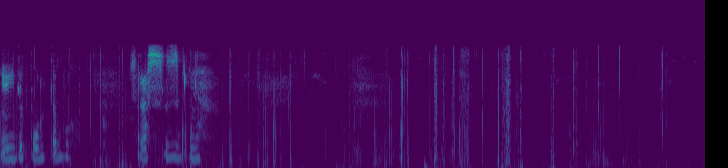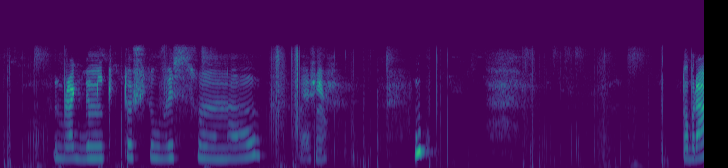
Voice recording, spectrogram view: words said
Ja idę po ulta, bo zaraz zginę. Dobra, jakby mi ktoś tu wysunął. Chociaż nie. U. Dobra.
